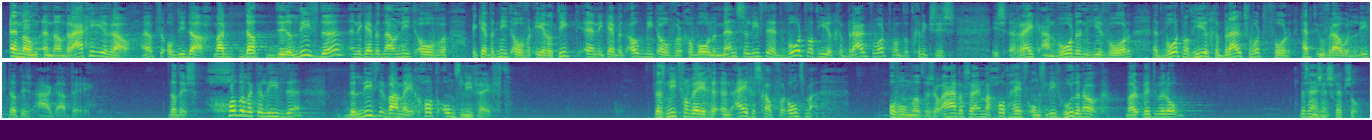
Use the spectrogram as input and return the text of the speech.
En dan, en dan draag je je vrouw hè, op, die dag. Maar dat de liefde, en ik heb het nou niet over, ik heb het niet over erotiek en ik heb het ook niet over gewone mensenliefde. Het woord wat hier gebruikt wordt, want het Grieks is, is rijk aan woorden hiervoor. Het woord wat hier gebruikt wordt voor hebt uw vrouwen lief, dat is agape. Dat is goddelijke liefde, de liefde waarmee God ons lief heeft. Dat is niet vanwege een eigenschap voor ons, maar of omdat we zo aardig zijn, maar God heeft ons lief, hoe dan ook. Maar weet u waarom? We zijn zijn schepsel.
